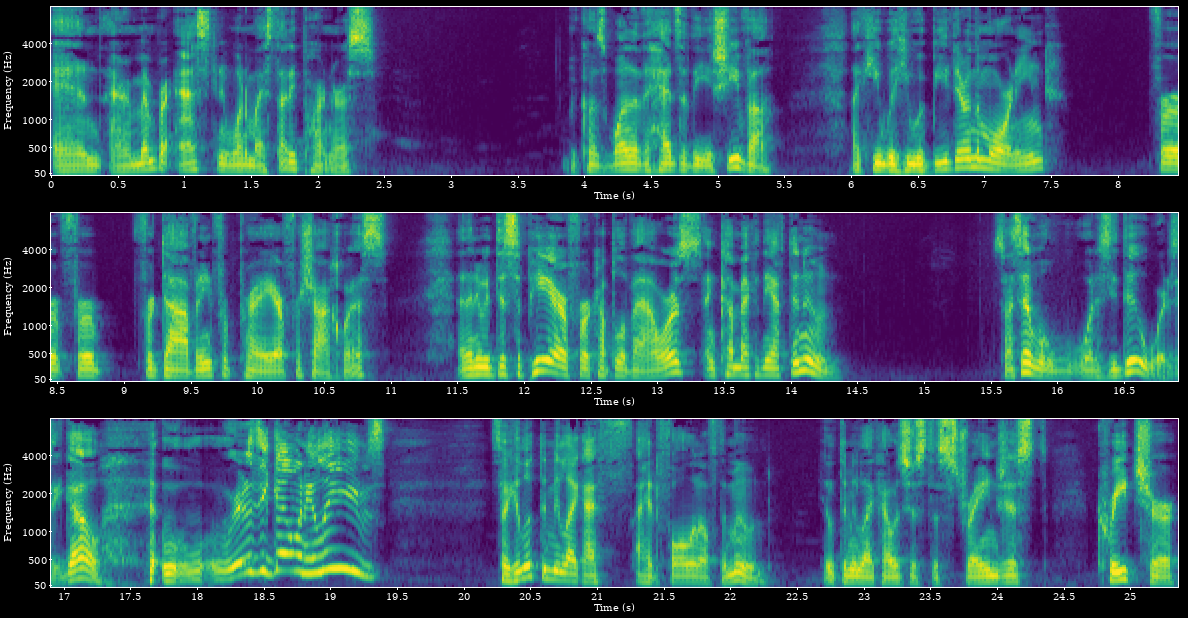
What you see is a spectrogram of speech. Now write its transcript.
And I remember asking one of my study partners, because one of the heads of the yeshiva, like he would, he would be there in the morning for, for for davening, for prayer, for shachris. And then he would disappear for a couple of hours and come back in the afternoon. So I said, well, what does he do? Where does he go? Where does he go when he leaves? So he looked at me like I, f- I had fallen off the moon. He looked at me like I was just the strangest creature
